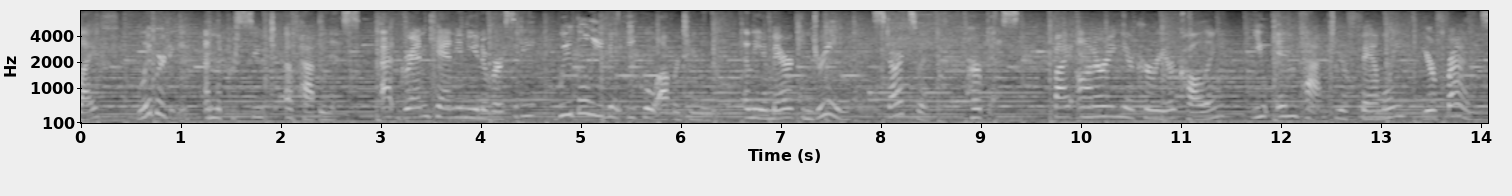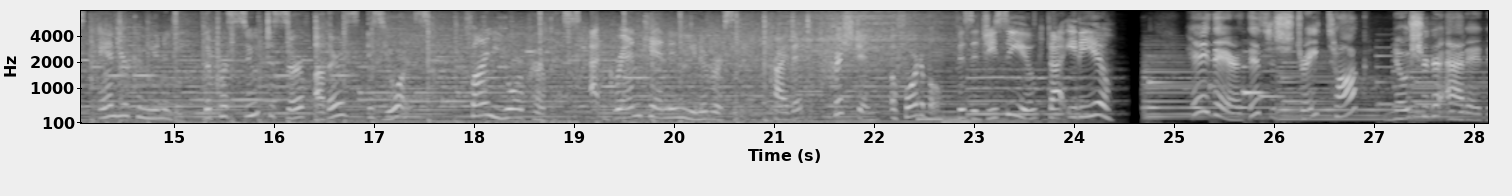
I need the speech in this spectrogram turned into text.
life, liberty, and the pursuit of happiness. At Grand Canyon University, we believe in equal opportunity, and the American dream starts with purpose. By honoring your career calling, you impact your family, your friends, and your community. The pursuit to serve others is yours. Find your purpose at Grand Canyon University. Private, Christian, affordable. Visit gcu.edu. Hey there, this is Straight Talk, No Sugar Added.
